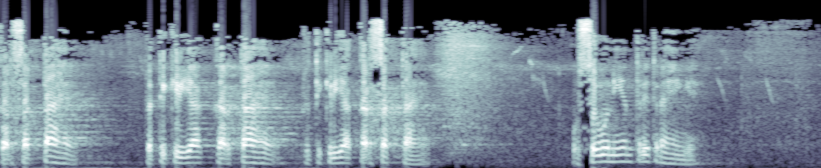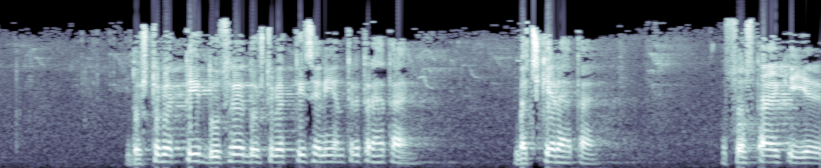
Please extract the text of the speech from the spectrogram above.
कर सकता है, प्रतिक्रिया करता है, प्रतिक्रिया कर सकता है, उससे वो नियंत्रित रहेंगे। दुष्ट व्यक्ति दूसरे दुष्ट व्यक्ति से नियंत्रित रहता है, बच के रहता है। वो सोचता है कि ये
